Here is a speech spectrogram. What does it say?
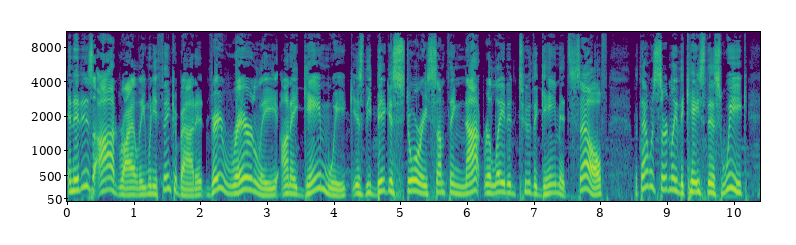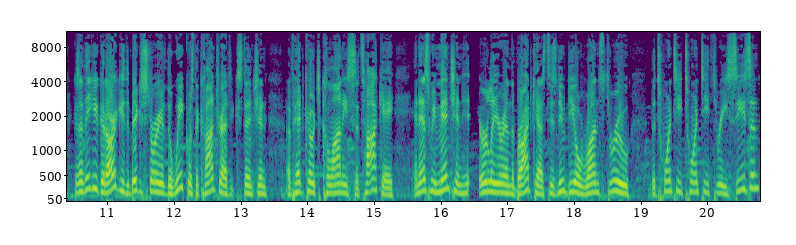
And it is odd, Riley, when you think about it. Very rarely on a game week is the biggest story something not related to the game itself. But that was certainly the case this week because I think you could argue the big story of the week was the contract extension of head coach Kalani Sitake. And as we mentioned earlier in the broadcast, his new deal runs through the 2023 season.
